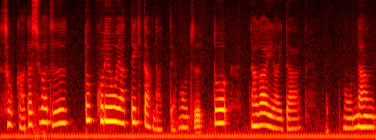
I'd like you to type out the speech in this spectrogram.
そっか私はずっとこれをやってきたんだってもうずっと長い間もう何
